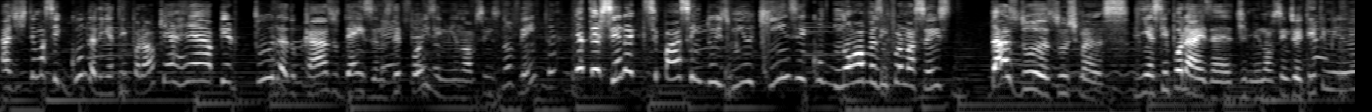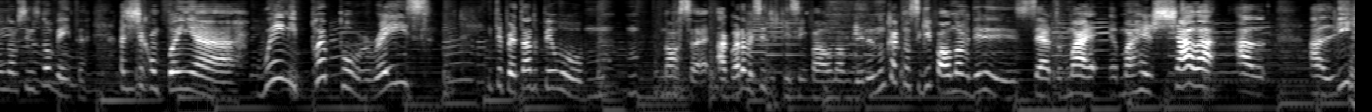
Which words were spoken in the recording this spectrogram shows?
a gente tem uma segunda linha temporal que é a reabertura do caso 10 anos depois, em 1990. E a terceira que se passa em 2015 com novas informações das duas últimas linhas temporais, né, de 1980 e 1990. A gente acompanha Wayne Purple Race, interpretado pelo nossa, agora vai ser difícil em falar o nome dele. Eu nunca consegui falar o nome dele certo. Mahershala Ali.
